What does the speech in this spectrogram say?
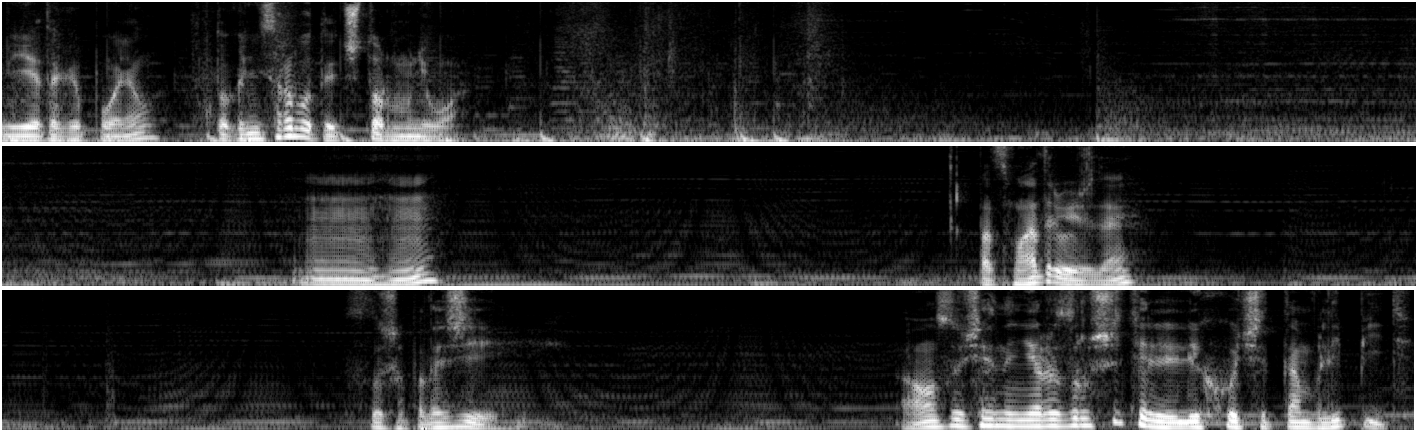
Я так и понял Только не сработает шторм у него Угу Подсматриваешь, да? Слушай, подожди А он случайно не разрушитель или хочет там влепить?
